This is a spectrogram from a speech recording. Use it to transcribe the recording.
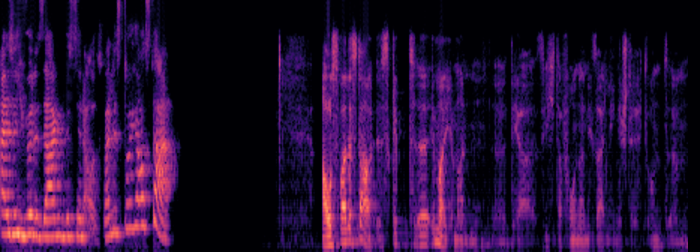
Also ich würde sagen, ein bisschen Auswahl ist durchaus da. Auswahl ist da. Es gibt äh, immer jemanden, sich da vorne an die Seitenlinie stellt und ähm,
